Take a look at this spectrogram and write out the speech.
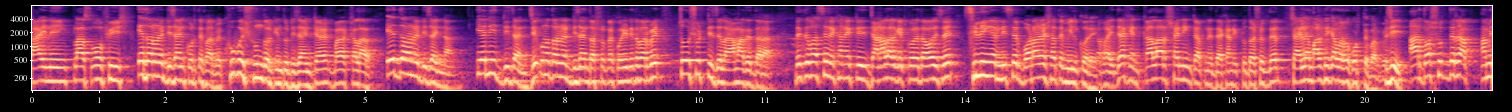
dining plus office এ ধরনের ডিজাইন করতে পারবে। খুবই সুন্দর কিন্তু ডিজাইনটা বা কালার এ ধরনের ডিজাইন না এনি ডিজাইন যে কোনো ধরনের ডিজাইন দর্শকরা করিয়ে নিতে পারবে। চৌষট্টি জেলা আমাদের দ্বারা। দেখতে পাচ্ছেন এখানে একটি জানালার গেট করে দেওয়া হয়েছে। সিলিং এর নিচের বর্ডারের সাথে মিল করে। ভাই দেখেন কালার শাইনিংটা আপনি দেখান একটু দর্শকদের। চাইলে মাল্টি কালারও করতে পারবে জি আর দর্শকদের আমি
